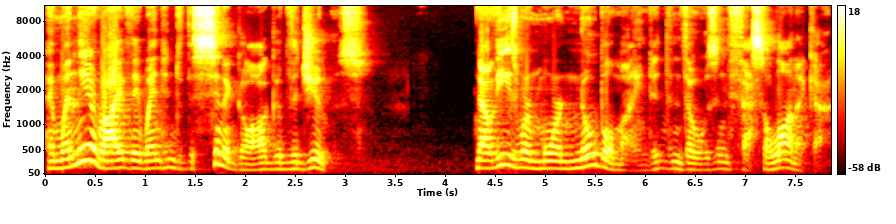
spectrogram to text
And when they arrived, they went into the synagogue of the Jews. Now these were more noble-minded than those in Thessalonica.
